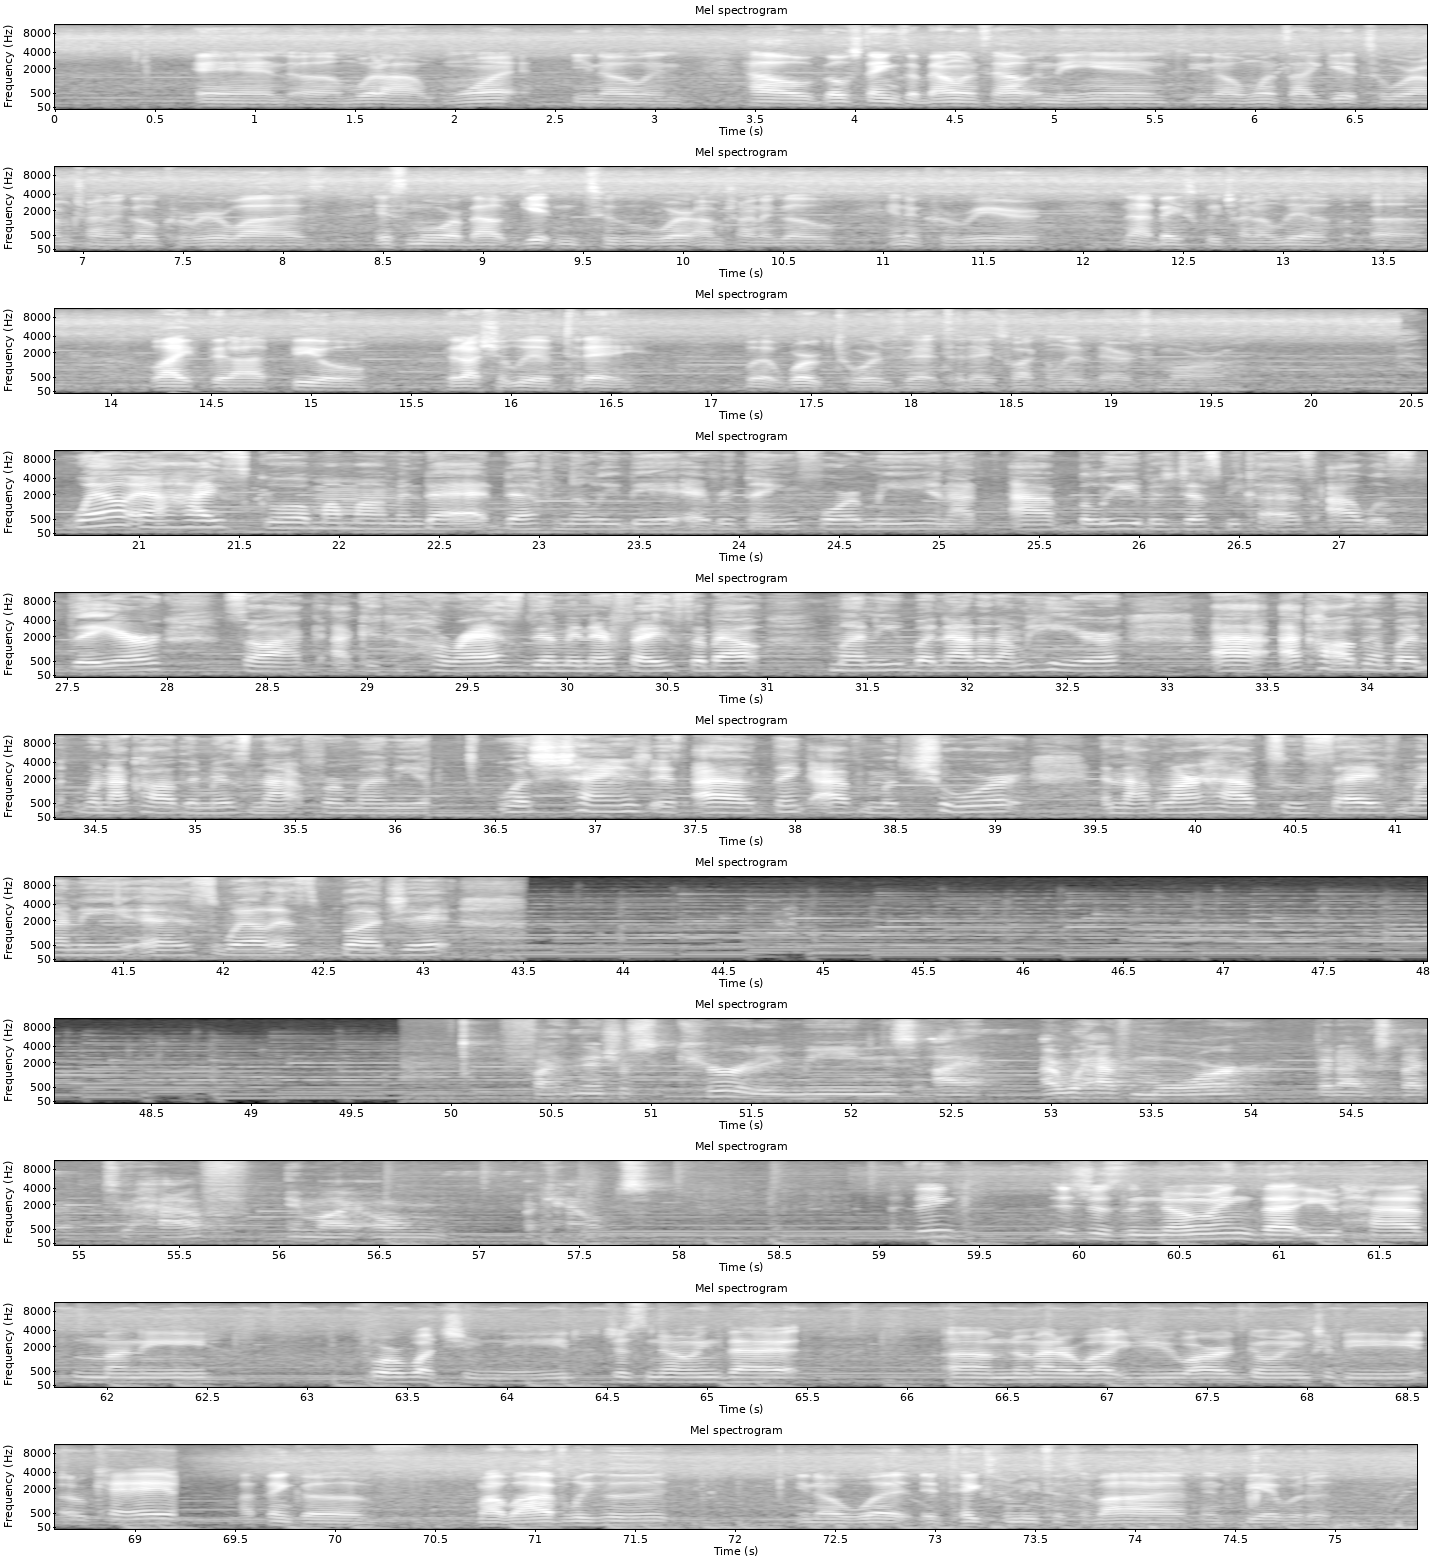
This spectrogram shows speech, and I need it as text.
and um, what I want, you know, and how those things are balanced out in the end, you know, once I get to where I'm trying to go career-wise it's more about getting to where I'm trying to go in a career, not basically trying to live a life that I feel that I should live today, but work towards that today so I can live there tomorrow. Well, in high school, my mom and dad definitely did everything for me, and I, I believe it's just because I was there, so I, I could harass them in their face about money. But now that I'm here, I, I call them, but when I call them, it's not for money. What's changed is I think I've matured and I've learned how to save money as well as budget. Financial security means I, I will have more than I expect to have in my own accounts. I think it's just knowing that you have money for what you need, just knowing that um, no matter what, you are going to be okay. I think of my livelihood, you know, what it takes for me to survive and to be able to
